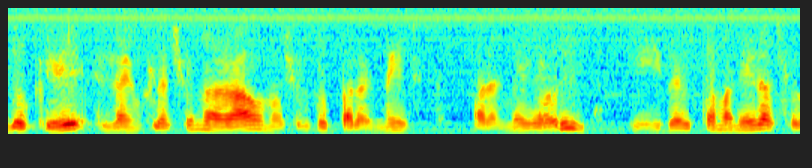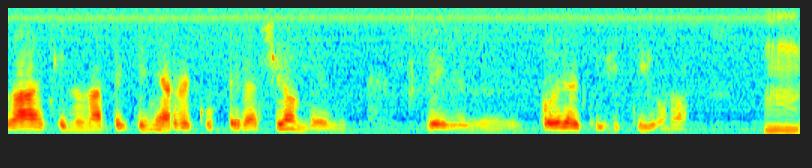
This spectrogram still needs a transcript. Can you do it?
lo que la inflación ha dado, ¿no es cierto?, para el mes, para el mes de abril. Y de esta manera se va haciendo una pequeña recuperación del poder adquisitivo, ¿no? Mm,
